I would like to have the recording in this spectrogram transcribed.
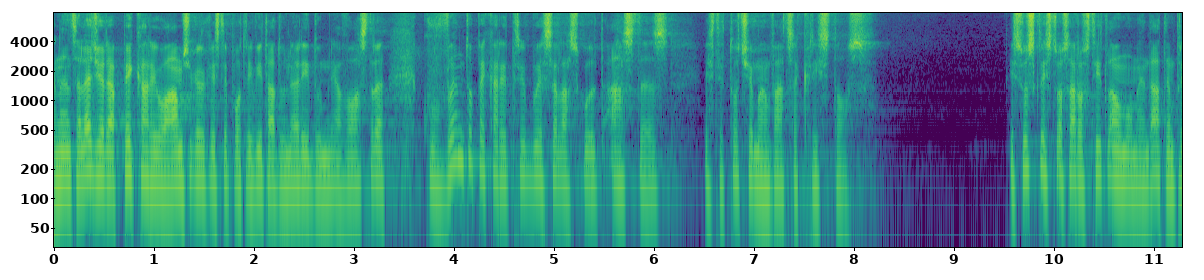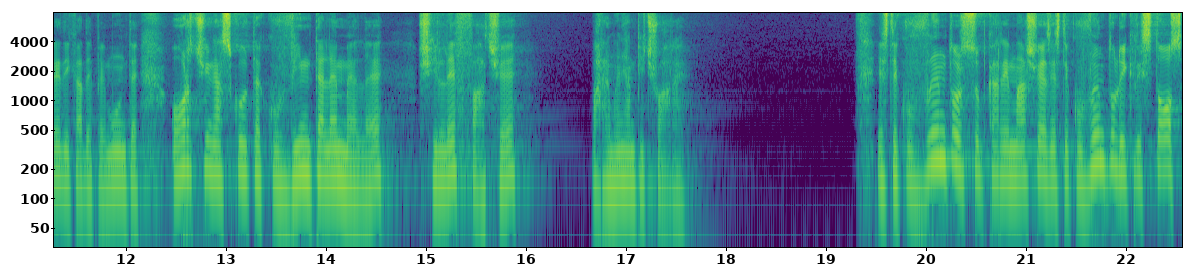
În înțelegerea pe care o am și cred că este potrivit adunării dumneavoastră, cuvântul pe care trebuie să-l ascult astăzi este tot ce mă învață Hristos. Iisus Hristos a rostit la un moment dat în predica de pe munte, oricine ascultă cuvintele mele și le face, va rămâne în picioare. Este cuvântul sub care mă așez, este cuvântul lui Hristos,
